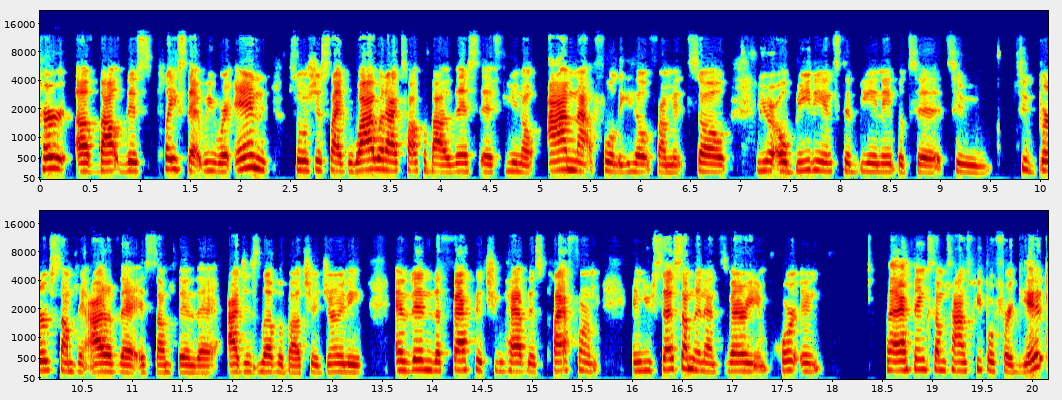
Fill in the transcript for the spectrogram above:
hurt about this place that we were in. So it's just like why would i talk about this if you know i'm not fully healed from it? So your obedience to being able to to to birth something out of that is something that I just love about your journey. And then the fact that you have this platform and you said something that's very important but I think sometimes people forget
